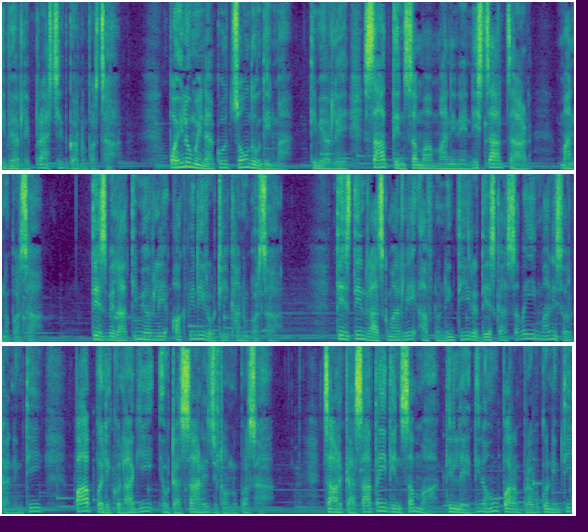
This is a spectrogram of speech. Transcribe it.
तिमीहरूले प्राश्चित गर्नुपर्छ। पहिलो महिनाको चौधौँ दिनमा तिमीहरूले सात दिनसम्म मानिने निश्चार चाड मान्नुपर्छ। त्यसबेला तिमीहरूले अखमिरी रोटी खानुपर्छ। त्यस दिन राजकुमारले आफ्नो निम्ति र देशका सबै मानिसहरूका निम्ति पाप बलिको लागि एउटा साँडे जुटाउनुपर्छ। चाडका सातै दिनसम्म तिनले दिनहुँ परमप्रभुको निम्ति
